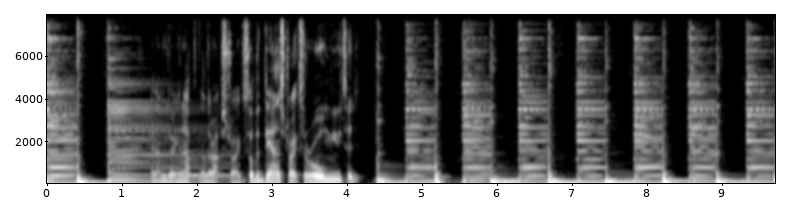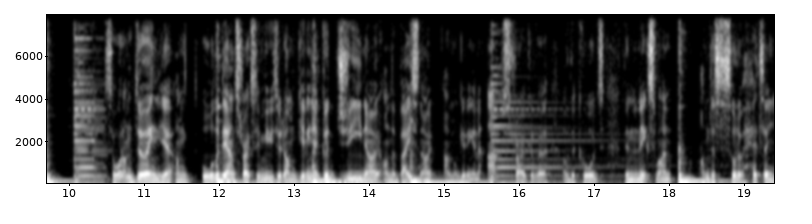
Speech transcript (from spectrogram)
And I'm doing an up, another upstroke. So the downstrokes are all muted. So what I'm doing here, I'm, all the downstrokes are muted. I'm getting a good G note on the bass note. I'm getting an upstroke of, a, of the chords. Then the next one, I'm just sort of hitting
